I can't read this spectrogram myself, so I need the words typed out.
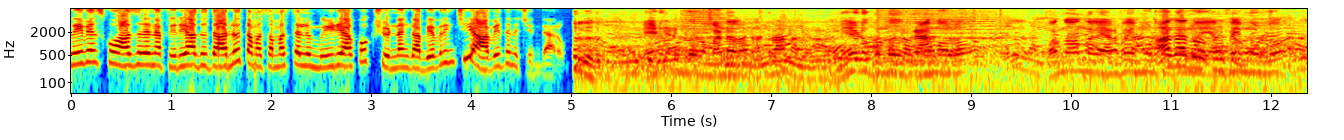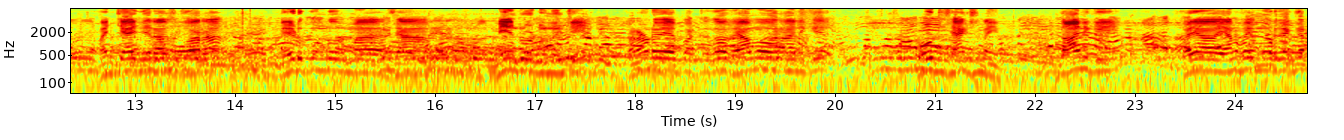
గ్రీవెన్స్కు హాజరైన ఫిర్యాదుదారులు తమ సమస్యలను మీడియాకు క్షుణ్ణంగా వివరించి ఆవేదన చెందారు. గ్రామంలో పంతొమ్మిది వందల ఎనభై మూడు ఎనభై మూడులో పంచాయతీరాజ్ ద్వారా మేడుకుండూరు మా మెయిన్ రోడ్డు నుంచి కరణవే పక్కగా వేమవరానికి రోడ్డు శాంక్షన్ అయింది. దానికి ఎనభై మూడు దగ్గర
